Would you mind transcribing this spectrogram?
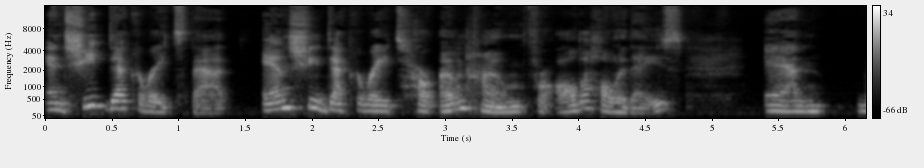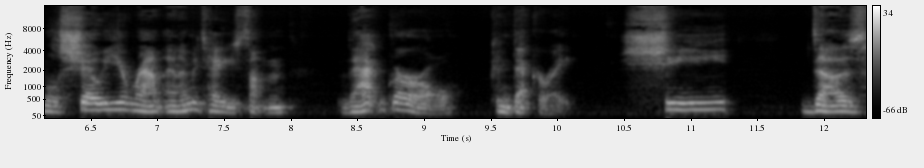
And she decorates that, and she decorates her own home for all the holidays, and will show you around. And let me tell you something, that girl can decorate she does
